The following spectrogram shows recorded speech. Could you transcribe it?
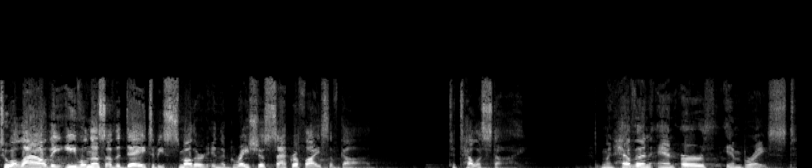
to allow the evilness of the day to be smothered in the gracious sacrifice of God, tetelestai, when heaven and earth embraced,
